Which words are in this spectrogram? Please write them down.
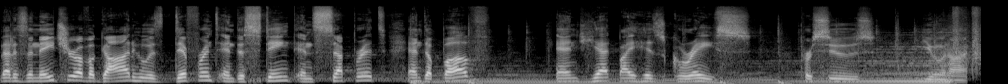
That is the nature of a God who is different and distinct and separate and above, and yet by his grace pursues you and I.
